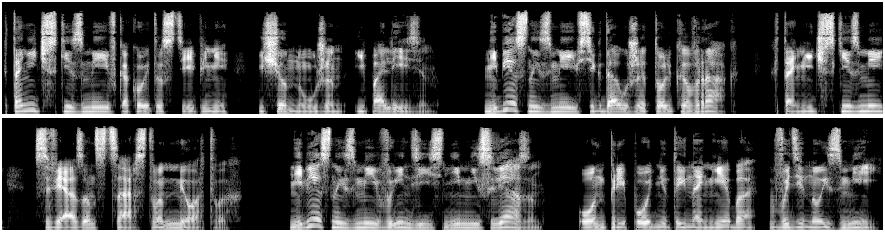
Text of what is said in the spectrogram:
хтонический змей в какой-то степени еще нужен и полезен. Небесный змей всегда уже только враг, хтонический змей связан с царством мертвых. Небесный змей в Индии с ним не связан, он приподнятый на небо водяной змей.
